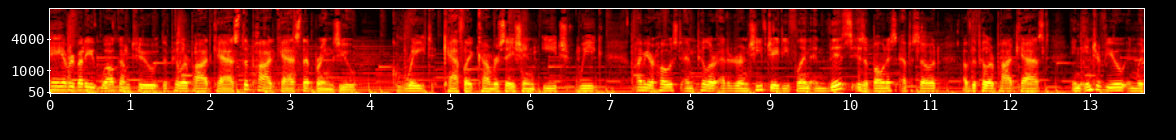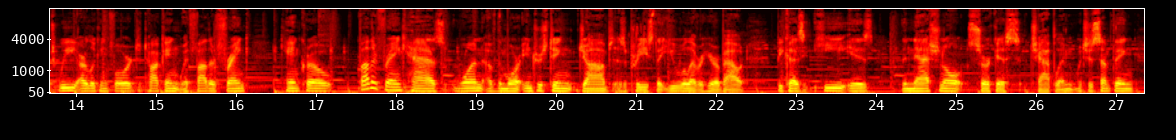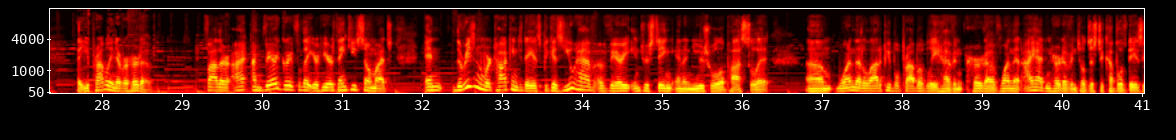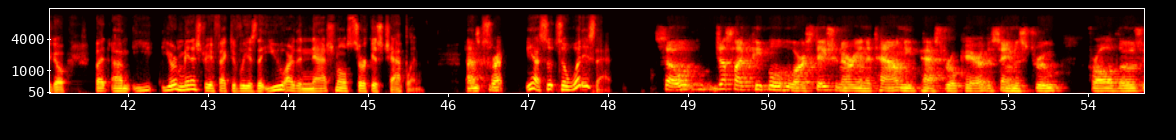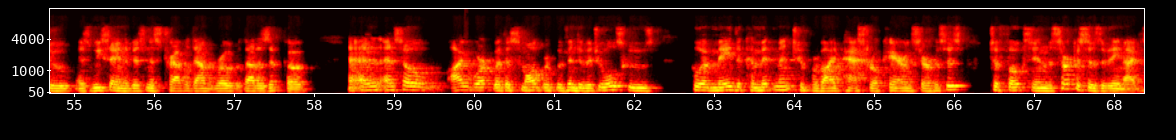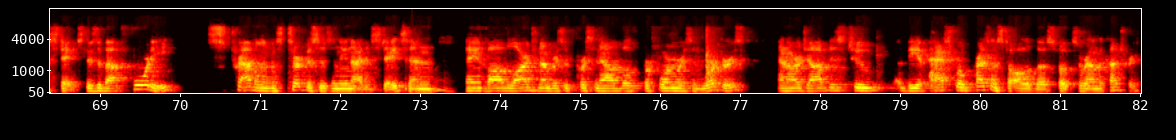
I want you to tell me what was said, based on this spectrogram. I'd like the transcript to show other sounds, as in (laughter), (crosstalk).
Hey, everybody, welcome to the Pillar Podcast, the podcast that brings you great Catholic conversation each week. I'm your host and Pillar Editor in Chief, JD Flynn, and this is a bonus episode of the Pillar Podcast, an interview in which we are looking forward to talking with Father Frank Cancro. Father Frank has one of the more interesting jobs as a priest that you will ever hear about because he is the National Circus Chaplain, which is something that you probably never heard of. Father, I, am very grateful that you're here. Thank you so much. And the reason we're talking today is because you have a very interesting and unusual apostolate, um, one that a lot of people probably haven't heard of, one that I hadn't heard of until just a couple of days ago. But um, y- your ministry effectively is that you are the National Circus Chaplain. Um, That's correct. Yeah. So, so what is that? So, just like people who are stationary in a town need pastoral care, the same is true for all of those who, as we say in the business, travel down the road without a zip code. And, and so I work with a small group of individuals who's, who have made the commitment to provide pastoral care and services to folks in the circuses of the United States. There's about 40 traveling circuses in the United States, and they involve large numbers of personnel, both performers and workers. And our job is to be a pastoral presence to all of those folks around the country.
